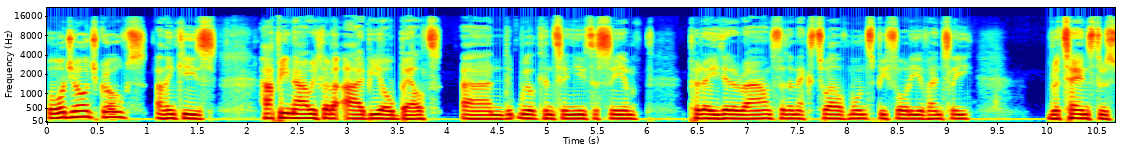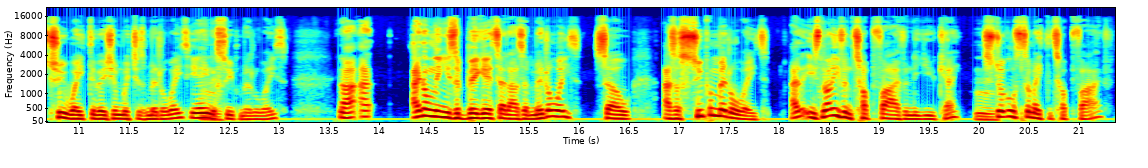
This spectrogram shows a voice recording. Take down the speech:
or George Groves. I think he's happy now he's got an IBO belt and we'll continue to see him paraded around for the next 12 months before he eventually returns to his true weight division, which is middleweight. He ain't a mm. super middleweight. No, I, I don't think he's a big hitter as a middleweight. So as a super middleweight, I, he's not even top five in the UK. Mm. Struggles to make the top five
